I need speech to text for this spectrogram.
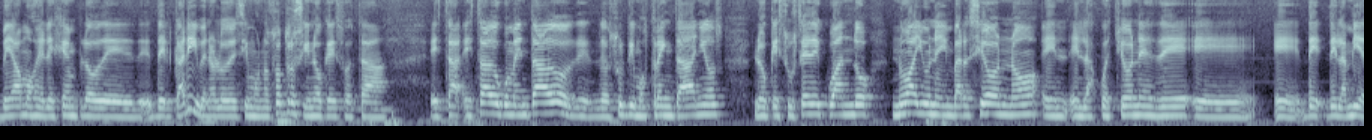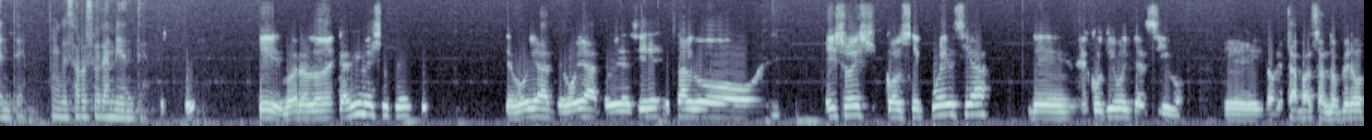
Veamos el ejemplo del Caribe, no lo decimos nosotros, sino que eso está... Está, está documentado de los últimos 30 años lo que sucede cuando no hay una inversión ¿no? en, las cuestiones de, eh, eh, de, del ambiente, el desarrollo del ambiente. Sí, bueno, lo de Caribe yo te, voy a, te voy a, te voy a decir, es algo, eso es consecuencia de- del cultivo intensivo, eh, lo que está pasando. Pero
